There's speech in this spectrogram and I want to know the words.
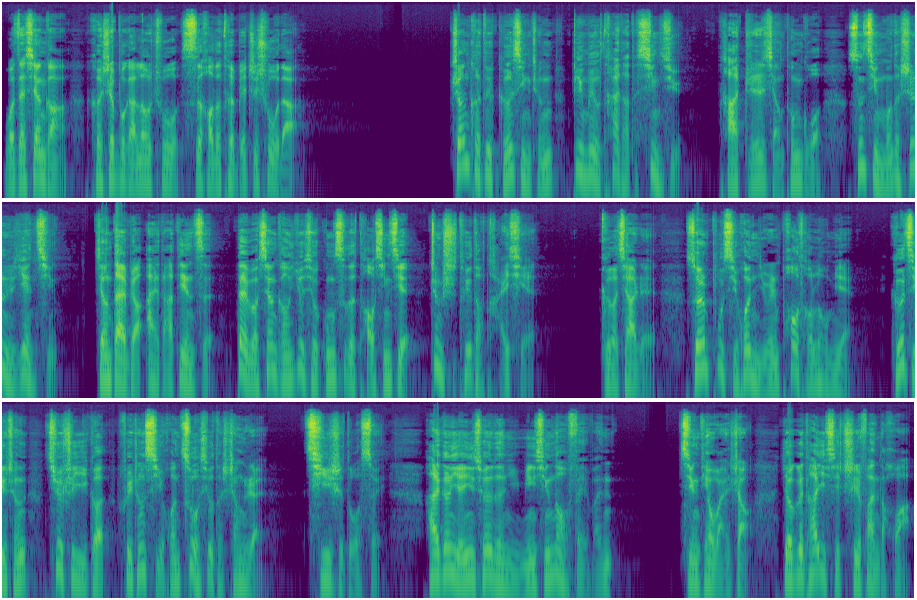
我在香港可是不敢露出丝毫的特别之处的。张可对葛醒成并没有太大的兴趣，他只是想通过孙庆萌的生日宴请，将代表爱达电子、代表香港越秀公司的陶行健正式推到台前。葛家人。虽然不喜欢女人抛头露面，葛景成却是一个非常喜欢作秀的商人。七十多岁，还跟演艺圈的女明星闹绯闻。今天晚上要跟他一起吃饭的话，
